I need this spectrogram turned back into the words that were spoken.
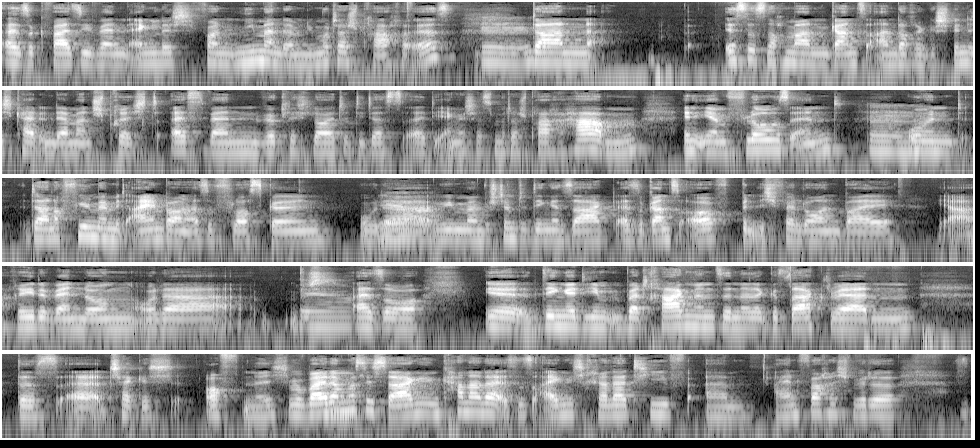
also quasi wenn Englisch von niemandem die Muttersprache ist, mm. dann ist es nochmal eine ganz andere Geschwindigkeit, in der man spricht, als wenn wirklich Leute, die das, äh, die Englisch als Muttersprache haben, in ihrem Flow sind mm. und da noch viel mehr mit einbauen, also Floskeln oder ja. wie man bestimmte Dinge sagt. Also ganz oft bin ich verloren bei ja, Redewendungen oder ja. also äh, Dinge, die im übertragenen Sinne gesagt werden das äh, checke ich oft nicht. Wobei, da muss ich sagen, in Kanada ist es eigentlich relativ ähm, einfach. Ich würde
